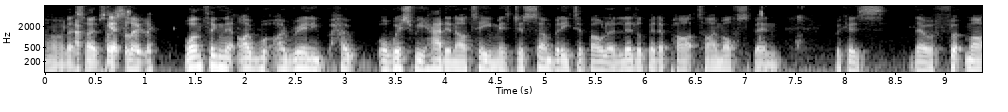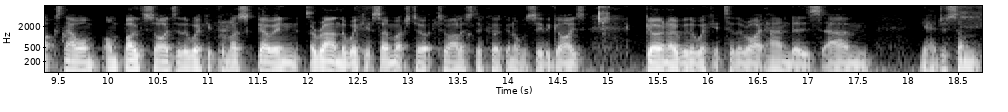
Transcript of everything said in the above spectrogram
oh, let's hope so. Absolutely. One thing that I, w- I really hope or wish we had in our team is just somebody to bowl a little bit of part time off spin because there were footmarks now on, on both sides of the wicket from us going around the wicket so much to, to Alastair Cook and obviously the guys going over the wicket to the right handers. Um, yeah, just some,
